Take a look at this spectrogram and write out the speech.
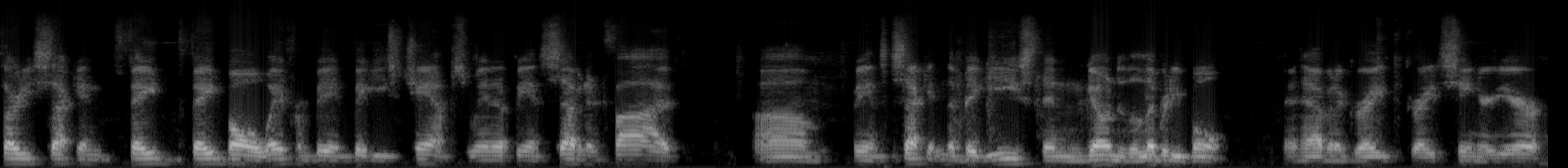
30 second fade fade ball away from being Big East champs. We ended up being seven and five, um, being second in the Big East and going to the Liberty Bowl and having a great, great senior year.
